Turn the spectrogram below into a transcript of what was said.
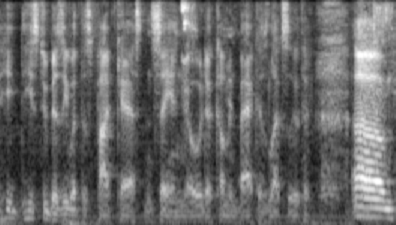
he he's too busy with this podcast and saying no to coming back as Lex Luthor. Um,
